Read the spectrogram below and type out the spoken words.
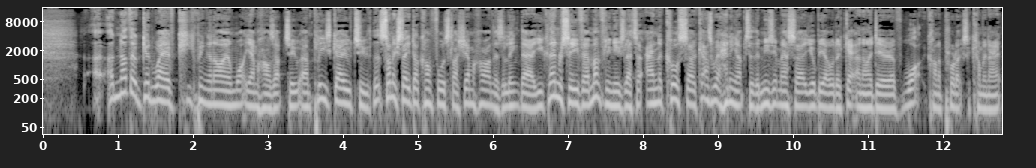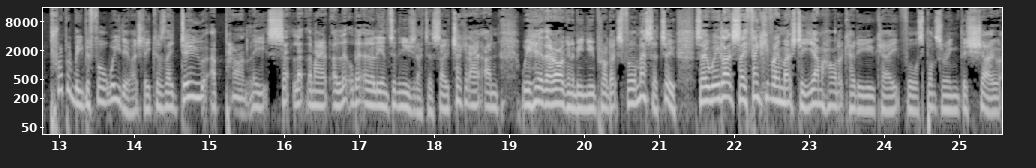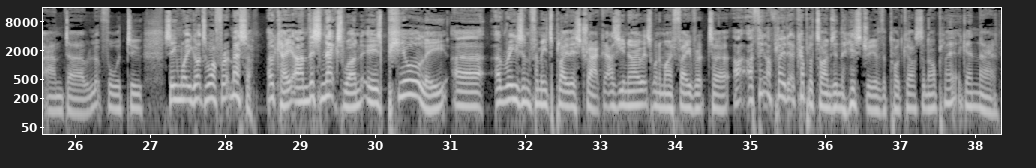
another good way of keeping an eye on what Yamaha's up to, um, please go to sonicstate.com forward slash Yamaha, and there's a link there. You can then receive a monthly newsletter, and of course, uh, as we're heading up to the Music Messe, you'll be able to get an idea of what kind of products are coming out, probably before we do, actually, because they do apparently set, let them out a little bit early into the newsletter. So check it out, and we hear there are going to be new products for Messe too. So we'd like to say thank you very much to Yamaha.co.uk for sponsoring this show, and uh, look forward to seeing what you got to offer at Messe. Okay, um, this next one is pure purely uh, a reason for me to play this track. As you know, it's one of my favourite. Uh, I, I think I've played it a couple of times in the history of the podcast, and I'll play it again now.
